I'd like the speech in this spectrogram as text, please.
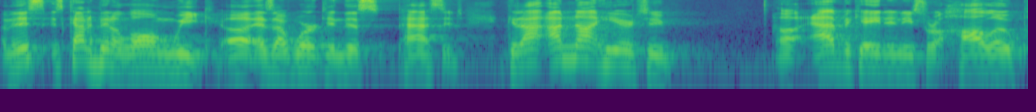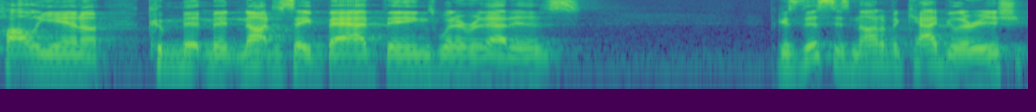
I mean, this has kind of been a long week uh, as I've worked in this passage. Because I'm not here to uh, advocate any sort of hollow Pollyanna commitment not to say bad things, whatever that is. Because this is not a vocabulary issue.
